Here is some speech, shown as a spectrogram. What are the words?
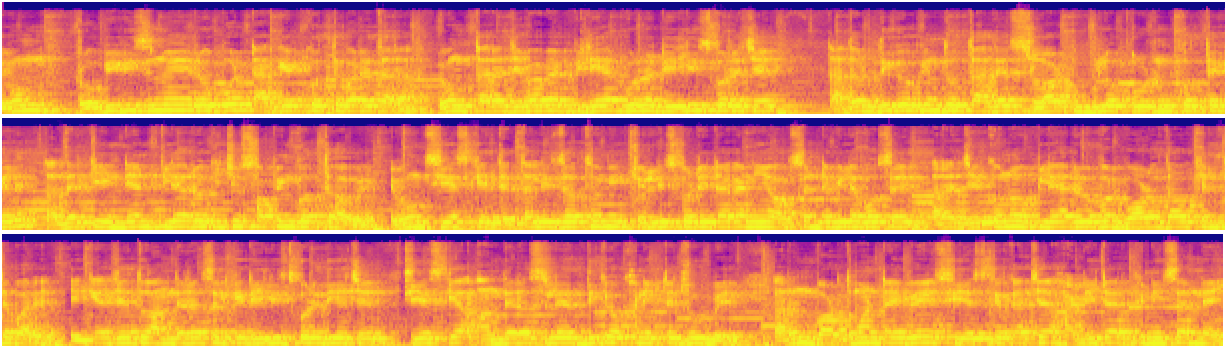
এবং রবি বিষ্ণয়ের উপর টার্গেট করতে পারে তারা। এবং তারা যেভাবে প্লেয়ারগুলো রিলিজ করেছে, তাদের দিকেও কিন্তু তাদের স্লটগুলো পূরণ করতে গেলে তাদেরকে ইন্ডিয়ান প্লেয়ারও কিছু শপিং করতে হবে। এবং সিএসকে তেতাল্লিশ দশমিক চল্লিশ কোটি টাকা নিয়ে অপশন টেবিলে বসে তারা যে কোনো প্লেয়ারের উপর বড় দাও খেলতে পারে। একে যেহেতু আন্দের রাসেলকে রিলিজ করে দিয়েছে সিএসকে আন্দের রাসেলের দিকেও খানিকটা ঝুঁকবে। কারণ বর্তমান টাইপে সিএসকে কাছে হার্ডিটার ফিনিশার নেই।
